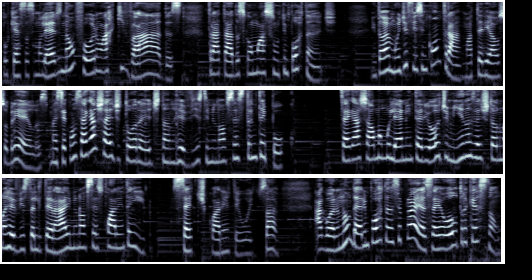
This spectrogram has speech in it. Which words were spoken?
Porque essas mulheres não foram arquivadas, tratadas como um assunto importante. Então é muito difícil encontrar material sobre elas. Mas você consegue achar a editora editando revista em 1930 e pouco consegue achar uma mulher no interior de Minas editando uma revista literária em 1947, 48, sabe? Agora, não deram importância para essa, é outra questão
